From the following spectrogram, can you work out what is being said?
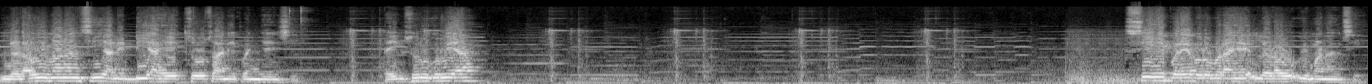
लढाऊ विमानांशी आणि डी आहे चोच आणि पंजांशी टाइम सुरू करूया. सी हे पर्याय बरोबर आहे लढाऊ विमानांशी.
